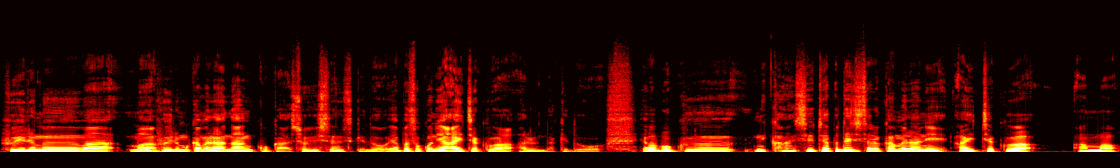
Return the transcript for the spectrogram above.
フィルムはまあフィルムカメラは何個か所有してるんですけどやっぱそこに愛着はあるんだけどやっぱ僕に関して言うとやっぱデジタルカメラに愛着はあんま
